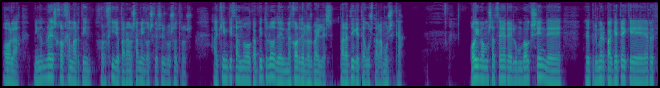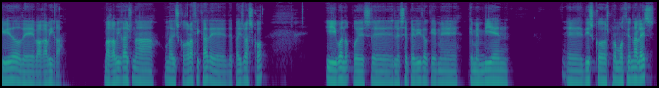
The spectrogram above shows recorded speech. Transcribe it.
Hola, mi nombre es Jorge Martín, Jorgillo para los amigos que sois vosotros. Aquí empieza un nuevo capítulo del mejor de los bailes, para ti que te gusta la música. Hoy vamos a hacer el unboxing de primer paquete que he recibido de Vagaviga. Vagaviga es una, una discográfica de, del País Vasco y bueno, pues eh, les he pedido que me, que me envíen eh, discos promocionales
